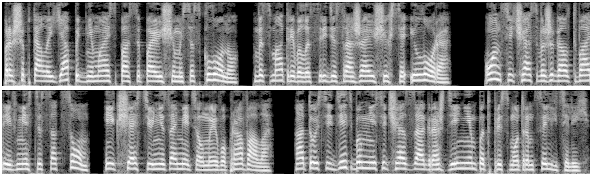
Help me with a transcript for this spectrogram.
Прошептала я, поднимаясь по осыпающемуся склону, высматривала среди сражающихся и Лора. Он сейчас выжигал тварей вместе с отцом и, к счастью, не заметил моего провала. А то сидеть бы мне сейчас за ограждением под присмотром целителей.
